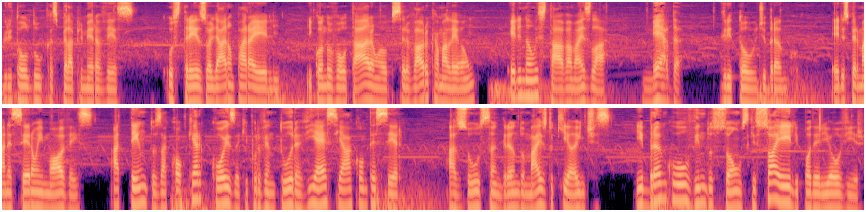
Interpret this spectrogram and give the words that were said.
gritou Lucas pela primeira vez. Os três olharam para ele, e quando voltaram a observar o camaleão, Ele não estava mais lá. Merda! gritou o de branco. Eles permaneceram imóveis, atentos a qualquer coisa que porventura viesse a acontecer. Azul sangrando mais do que antes, e branco ouvindo sons que só ele poderia ouvir.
